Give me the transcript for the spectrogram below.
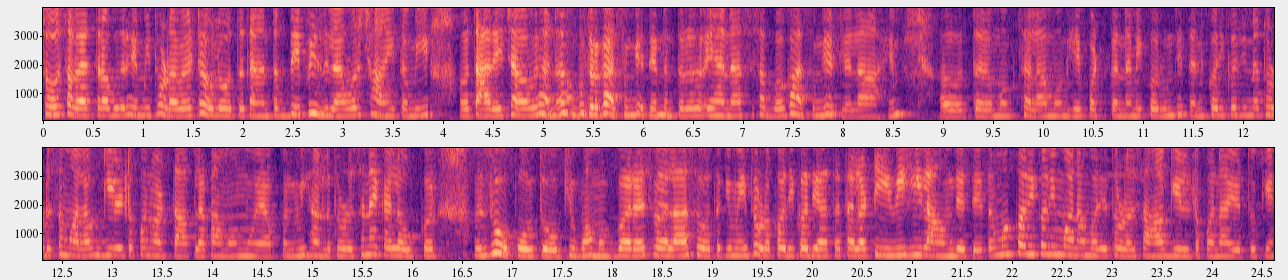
सो सगळ्यात तर अगोदर हे मी थोडा वेळ ठेवलं होतं. त्यानंतर ते भिजल्यावर छान इथं मी तारेच्या ह्यानं अगोदर घासून घेते. नंतर ह्यानं असं सगळं घासून घेतलेलं आहे. तर मग चला मग हे पटकन मी करून घेते. आणि कधी कधी ना थोडंसं मला गिल्ट पण वाटतं आपल्या कामामुळे. आपण विहानला थोडंसं नाही काय लवकर झोपवतो किंवा मग बऱ्याच वेळेला असं होतं की मी थोडं कधी कधी आता त्याला टी व्हीही लावून देते. तर मग कधी कधी मनामध्ये थोडासा हा गिल्टपणा येतो की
